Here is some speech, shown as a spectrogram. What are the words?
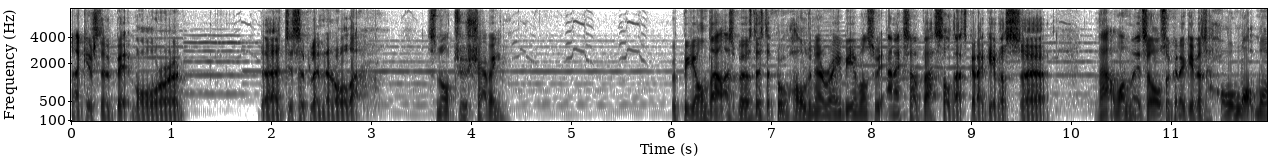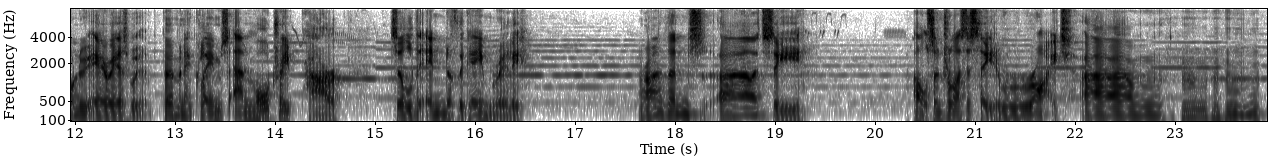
That gives them a bit more uh, discipline and all that. It's not too shabby. But beyond that, I suppose there's the foothold in Arabia. Once we annex our vassal, that's going to give us uh, that one. It's also going to give us a whole lot more new areas with permanent claims and more trade power till the end of the game, really. Alright, then, uh, let's see. Oh, centralized the state. Right. Um,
